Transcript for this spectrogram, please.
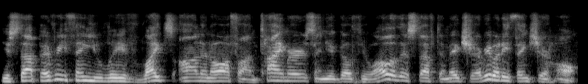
You stop everything, you leave lights on and off on timers, and you go through all of this stuff to make sure everybody thinks you're home.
